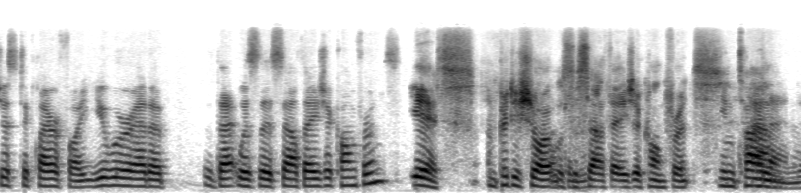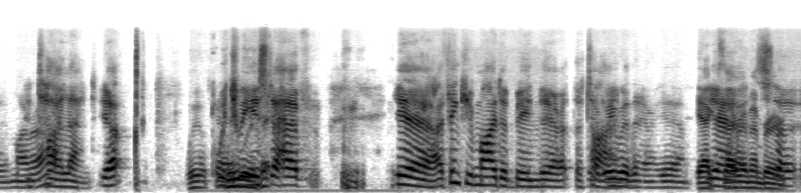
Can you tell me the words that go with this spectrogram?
just to clarify, you were at a that was the South Asia conference yes, I'm pretty sure it was Okay. the South Asia conference in um, Thailand. am I in right? Thailand. Yep. We, Okay. which we were used there- to have. Yeah, I think you might have been there at the Yeah, time. we were there. Yeah. Yeah, because I remember so-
